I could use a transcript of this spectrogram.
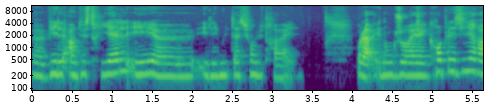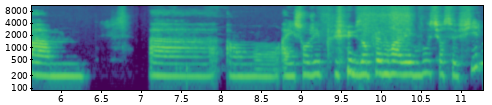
ville industrielle et, et, les mutations du travail. Voilà, et donc j'aurais grand plaisir à, à, échanger plus amplement avec vous sur ce film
